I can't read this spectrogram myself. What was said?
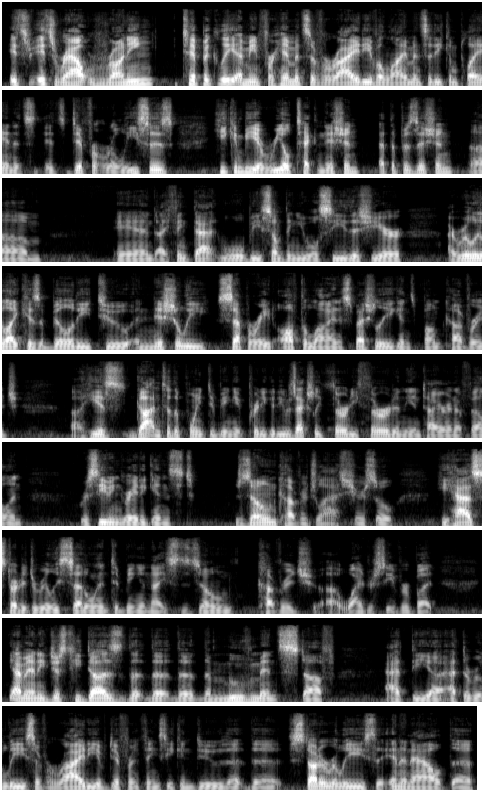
It's it's route running typically. I mean, for him, it's a variety of alignments that he can play, and it's it's different releases. He can be a real technician at the position, um, and I think that will be something you will see this year. I really like his ability to initially separate off the line, especially against bump coverage. Uh, he has gotten to the point to being a pretty good. He was actually 33rd in the entire NFL in receiving grade against zone coverage last year. So he has started to really settle into being a nice zone coverage uh, wide receiver. But yeah, man, he just he does the the the the movement stuff at the uh, at the release, a variety of different things he can do. The the stutter release, the in and out, the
